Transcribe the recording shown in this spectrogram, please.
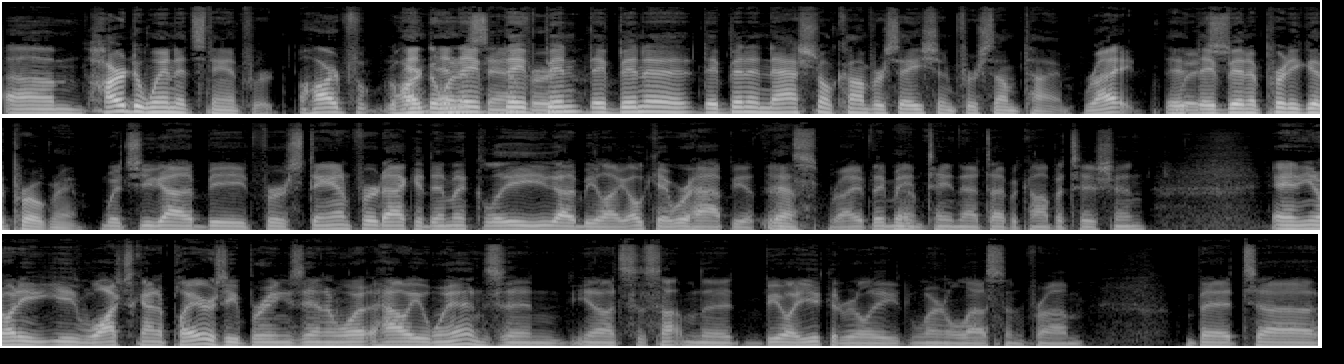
um, hard to win at Stanford. hard f- hard and, to win at they've, Stanford, They've been they've been a they've been a national conversation for some time. right. They, they've been a pretty good program. which you got to be for Stanford academically. You got to be like, okay, we're happy with Yeah. this, right? If they maintain that type of competition, and you know what, he, you watch the kind of players he brings in and what how he wins, and you know it's something that BYU could really learn a lesson from. But uh,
